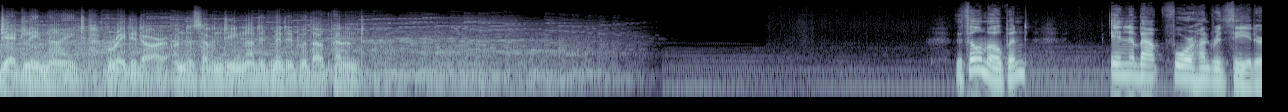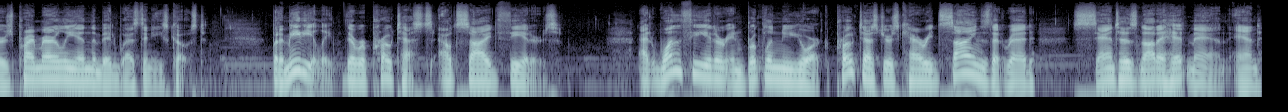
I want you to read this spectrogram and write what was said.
Deadly Night. Rated R, under 17, not admitted without parent. The film opened in about 400 theaters, primarily in the Midwest and East Coast. But immediately, there were protests outside theaters. At one theater in Brooklyn, New York, protesters carried signs that read, Santa's not a hitman, and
